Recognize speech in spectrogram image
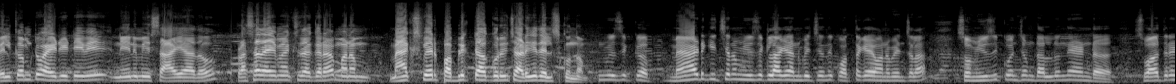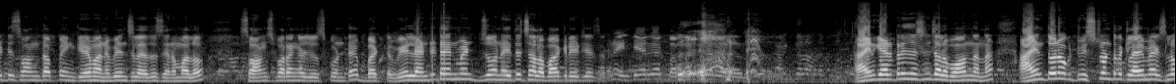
Welcome to IDTV. నేను మీ సాయి యాదవ్. ప్రసాద్ ఐమాక్స్ దగ్గర మనం మ్యాక్స్ ఫేర్ పబ్లిక్ టాక్ గురించి అడిగి తెలుసుకుందాం. మ్యూజిక్ మ్యాడ్కి ఇచ్చిన మ్యూజిక్ లాగే అనిపించింది కొత్తగా ఏం అనిపించలా? సో మ్యూజిక్ కొంచెం డల్ ఉంది అండ్ స్వాతిరెడ్డి సాంగ్ తప్ప ఇంకేం అనిపించలేదు సినిమాలో సాంగ్స్ పరంగా చూసుకుంటే. బట్ వీళ్ళు ఎంటర్టైన్మెంట్ జోన్ అయితే చాలా బాగా క్రియేట్ చేశారు. ఆయన క్యారెక్టరైజేషన్ చాలా బాగుందన్న. ఆయనతోనే ఒక ట్విస్ట్ ఉంటుంది క్లైమాక్స్లో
